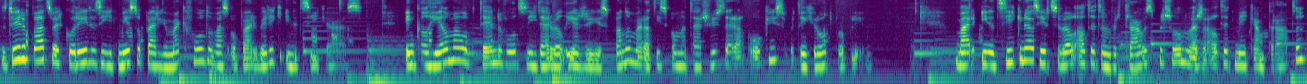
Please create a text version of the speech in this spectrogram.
De tweede plaats waar Corede zich het meest op haar gemak voelde was op haar werk in het ziekenhuis. Enkel helemaal op het einde voelt ze zich daar wel eerder gespannen, maar dat is omdat haar zus daaraan ook is met een groot probleem. Maar in het ziekenhuis heeft ze wel altijd een vertrouwenspersoon waar ze altijd mee kan praten,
